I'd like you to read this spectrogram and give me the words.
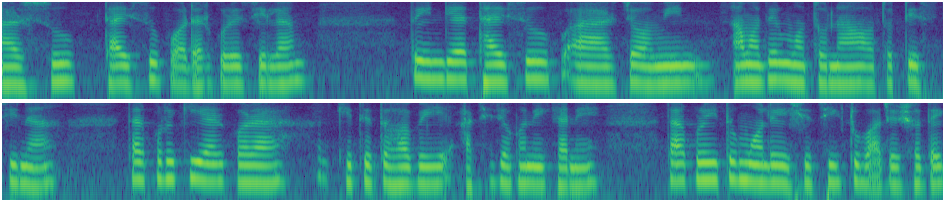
আর স্যুপ থাই স্যুপ অর্ডার করেছিলাম। তো ইন্ডিয়ার থাই স্যুপ আর চাউমিন আমাদের মতো না, অত টেস্টি না। তারপরে কি আর করা? খেতে তো হবেই, আছি যখন এখানে। তারপরেই তো মলে এসেছি, একটু বাজার সদাই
